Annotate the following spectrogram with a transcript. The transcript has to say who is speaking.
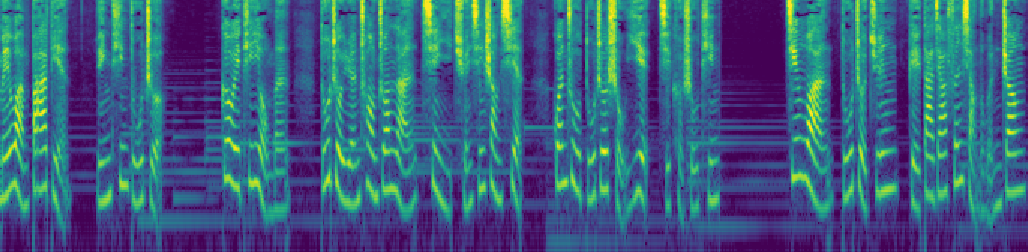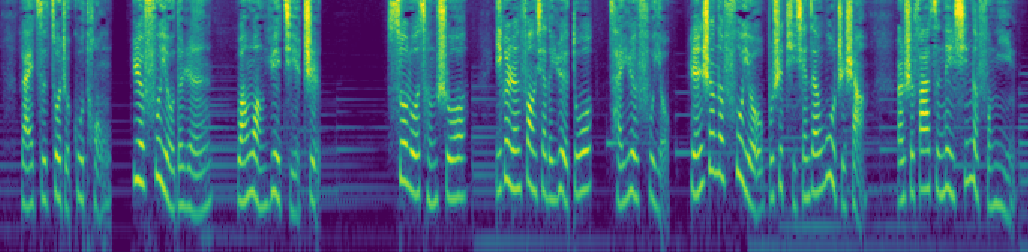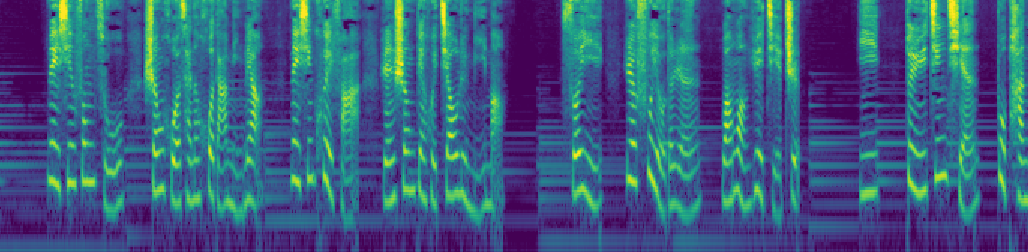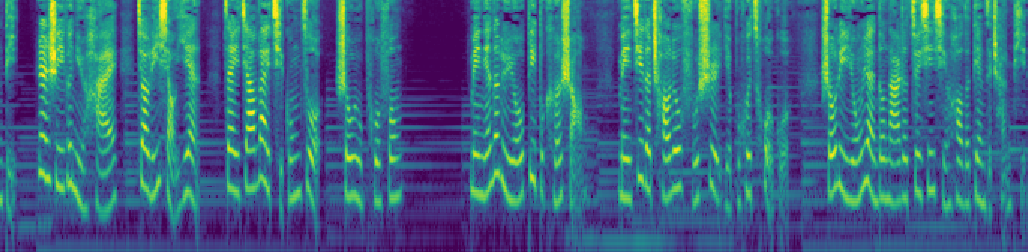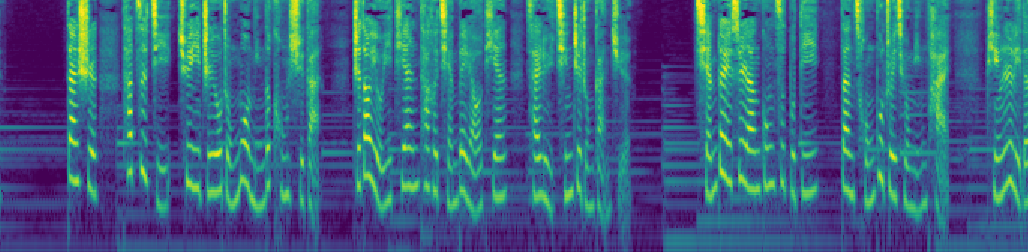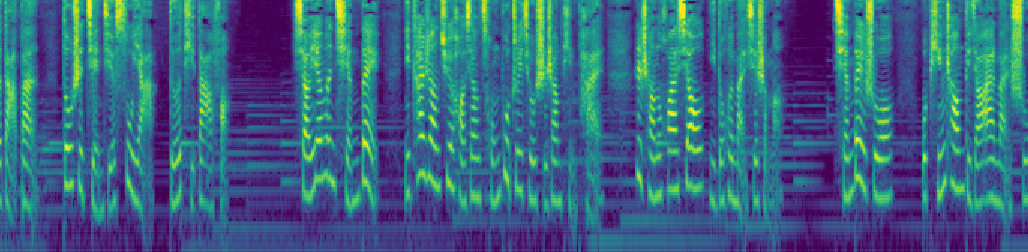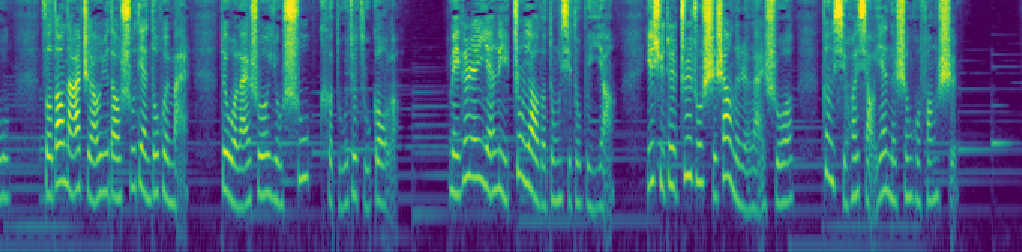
Speaker 1: 每晚八点，聆听读者。各位听友们，读者原创专栏现已全新上线，关注读者首页即可收听。今晚读者君给大家分享的文章来自作者顾彤。越富有的人，往往越节制。梭罗曾说：“一个人放下的越多，才越富有。”人生的富有不是体现在物质上，而是发自内心的丰盈。内心丰足，生活才能豁达明亮；内心匮乏，人生便会焦虑迷茫。所以，越富有的人往往越节制。一，对于金钱不攀比。认识一个女孩叫李小燕，在一家外企工作，收入颇丰，每年的旅游必不可少，每季的潮流服饰也不会错过。手里永远都拿着最新型号的电子产品，但是他自己却一直有种莫名的空虚感。直到有一天，他和前辈聊天，才捋清这种感觉。前辈虽然工资不低，但从不追求名牌，平日里的打扮都是简洁素雅、得体大方。小燕问前辈：“你看上去好像从不追求时尚品牌，日常的花销你都会买些什么？”前辈说。我平常比较爱买书，走到哪只要遇到书店都会买。对我来说，有书可读就足够了。每个人眼里重要的东西都不一样，也许对追逐时尚的人来说，更喜欢小燕的生活方式。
